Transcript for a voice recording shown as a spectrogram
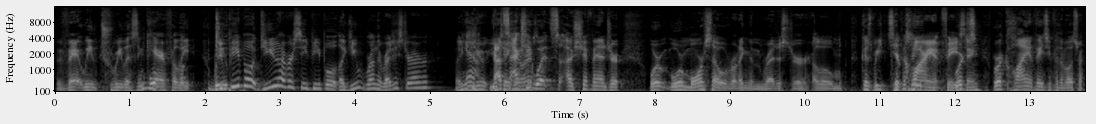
Very, we we listen carefully. do We- people? Do you ever see people like you run the register ever? Like yeah, you, you're that's actually what a shift manager. We're we're more so running them register a little because we typically client we're- facing. We're, client facing for the most part.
